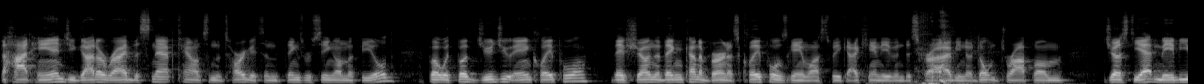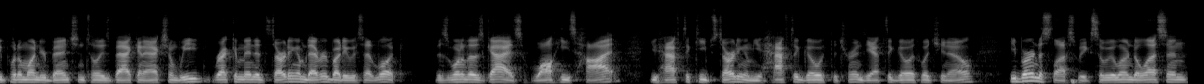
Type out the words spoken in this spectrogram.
the hot hand. You got to ride the snap counts and the targets and the things we're seeing on the field. But with both Juju and Claypool, they've shown that they can kind of burn us. Claypool's game last week, I can't even describe. you know, don't drop him just yet. Maybe you put him on your bench until he's back in action. We recommended starting him to everybody. We said, look, this is one of those guys. While he's hot, you have to keep starting him. You have to go with the trends. You have to go with what you know. He burned us last week, so we learned a lesson.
